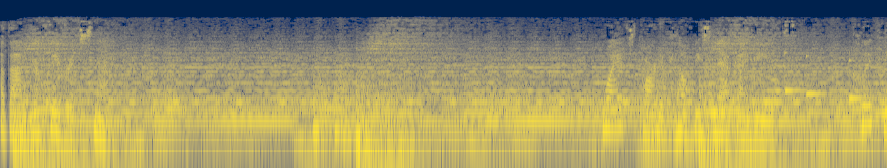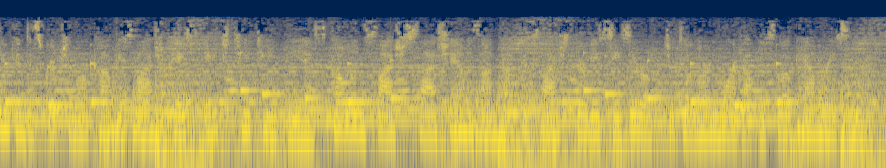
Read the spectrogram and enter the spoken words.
About your favorite snack. Why it's part of healthy snack ideas. Click link in description or copy slash paste https colon slash slash amazon.com slash 30c0 to learn more about this low calorie snack.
